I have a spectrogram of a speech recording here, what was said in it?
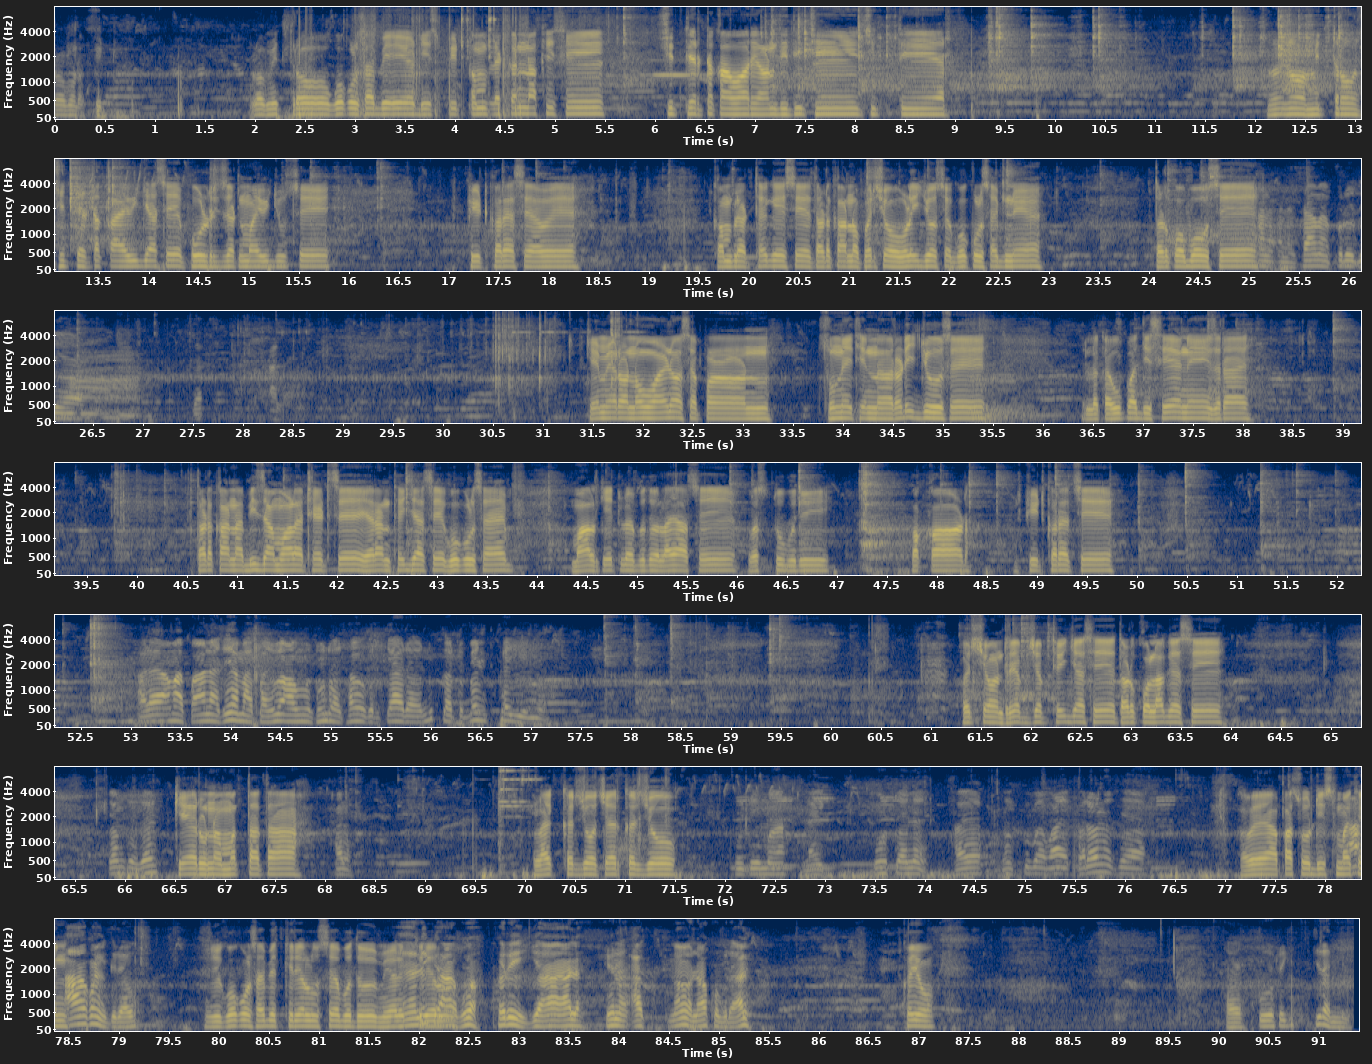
Roman fit હો મિત્રો ગોકુલ સાહેબે આ ડિશ ફિટ કમ્પ્લીટ કરી નાખી છે 70% વારે અન દીતી છે 70 તો મિત્રો 70% આવી જા છે ફૂલ રિઝલ્ટ માં આવી જો છે ફિટ કરે છે હવે કમ્પ્લીટ થઈ ગય છે તડકા નો પરસો વળી ગયો છે ગોકુલ સાહેબને તડકો બહુ છે કેમેરો નવો આણ્યો છે પણ સુનેથી રડી ગયું છે એટલે કાંઈ ઉપાધિ છે નહીં જરાય તડકાના બીજા માળા ઠેઠ છે હેરાન થઈ ગયા છે ગોકુળ સાહેબ માલ કેટલો બધો લાયા છે વસ્તુ બધી પકડ ફિટ કરે છે અરે આમાં પાના છે આમાં ઢૂંઢો થયો ક્યારે નીકળતો બેલ્ટ ખાઈ પરસેવાનો રેપ જપ થઈ જશે તડકો લાગે છે કેરુના મતતા હતા લાઈક કરજો શેર કરજો હવે આ પાછું ડીશમાંથી ગોકુળ સાહેબ જ કરેલું છે બધું મહેનત કરેલું કયો 还多水鸡蛋面。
